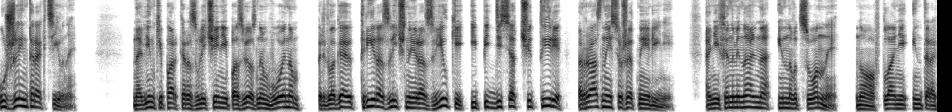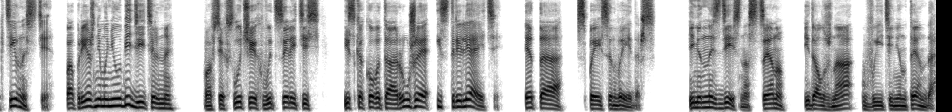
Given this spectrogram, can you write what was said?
уже интерактивны. Новинки парка развлечений по «Звездным войнам» предлагают три различные развилки и 54 разные сюжетные линии. Они феноменально инновационные, но в плане интерактивности по-прежнему неубедительны. Во всех случаях вы целитесь из какого-то оружия и стреляете. Это Space Invaders. Именно здесь на сцену и должна выйти Nintendo.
